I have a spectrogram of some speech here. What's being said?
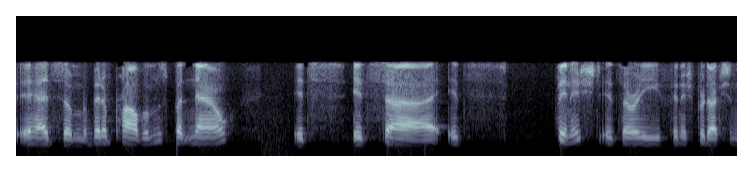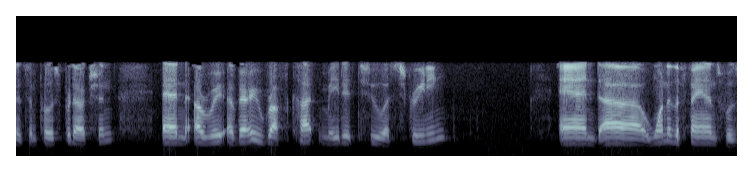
it had some a bit of problems. But now, it's it's uh, it's finished. It's already finished production. It's in post production, and a, re- a very rough cut made it to a screening. And uh, one of the fans was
